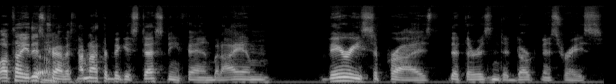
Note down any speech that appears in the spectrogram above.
Well, I'll tell you this, so. Travis. I'm not the biggest Destiny fan, but I am very surprised that there isn't a darkness race.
